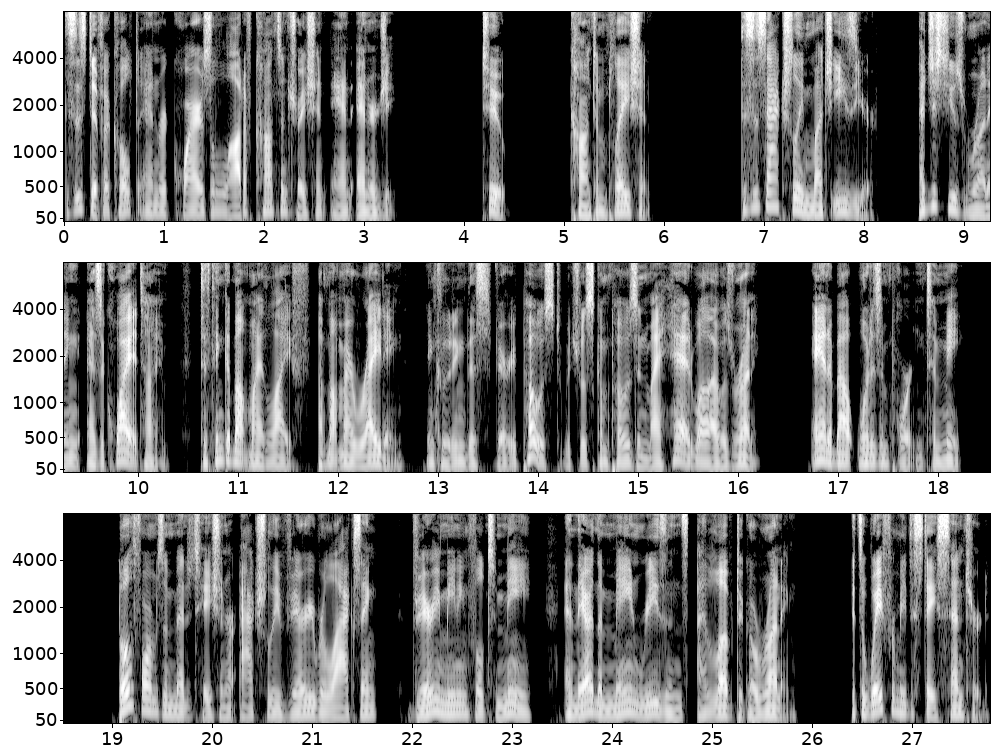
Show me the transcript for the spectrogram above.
This is difficult and requires a lot of concentration and energy. 2. Contemplation. This is actually much easier. I just use running as a quiet time to think about my life, about my writing, including this very post, which was composed in my head while I was running, and about what is important to me. Both forms of meditation are actually very relaxing, very meaningful to me, and they are the main reasons I love to go running. It's a way for me to stay centered,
